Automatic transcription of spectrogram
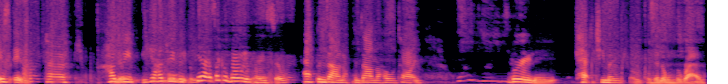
it's it's like a how do we yeah, how do we yeah it's like a roller coaster up and down up and down the whole time. Really kept you motivated along the way?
